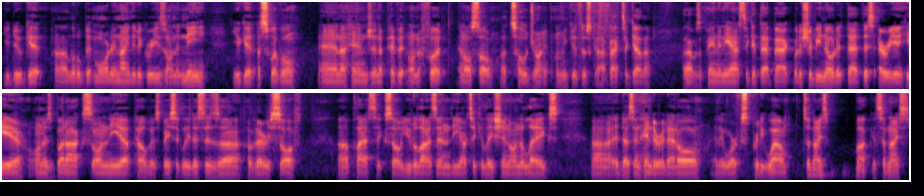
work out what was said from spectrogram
You do get a little bit more than 90 degrees on the knee. You get a swivel and a hinge and a pivot on the foot and also a toe joint. Let me get this guy back together. That was a pain in the ass to get that back, but it should be noted that this area here on his buttocks, on the uh, pelvis, basically, this is uh, a very soft uh, plastic, so utilizing the articulation on the legs, uh, it doesn't hinder it at all, and it works pretty well. It's a nice buck. It's a nice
